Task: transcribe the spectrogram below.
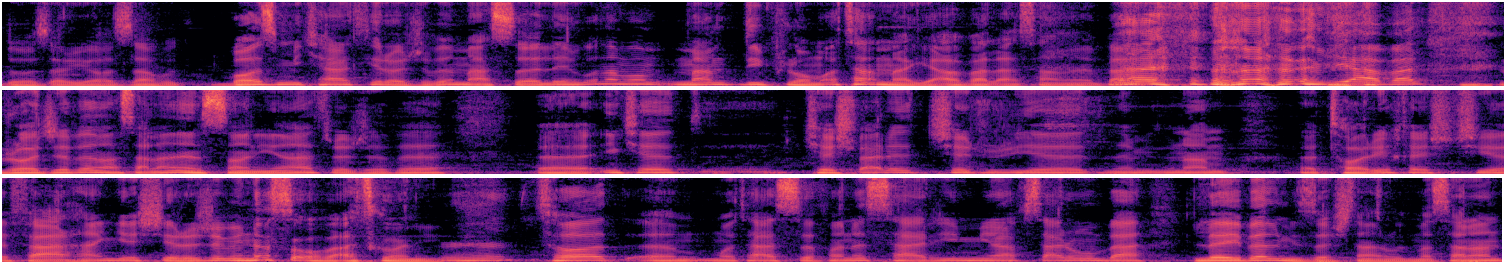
2011 بود. باز می‌کرد که راجبه مسائل می‌گفتم من دیپلماتم مگه اول از همه. بیا اول راجبه مثلا انسانیت راجبه اینکه کشور چجوریه نمی‌دونم تاریخش چیه فرهنگش چیه راجع به اینا صحبت کنیم. تا متاسفانه سریع می‌رفت سر اون و لیبل میذاشتن رود. مثلا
